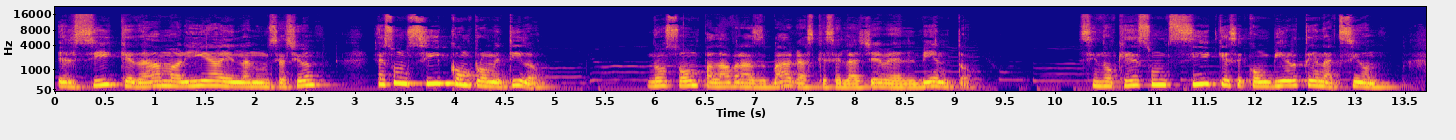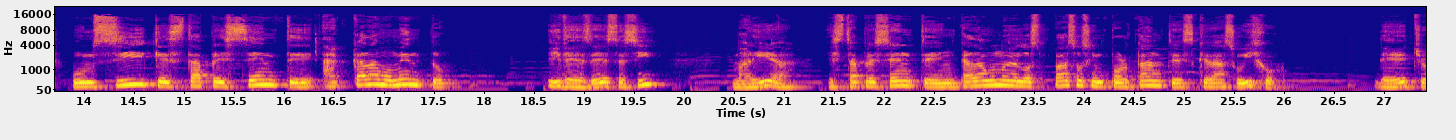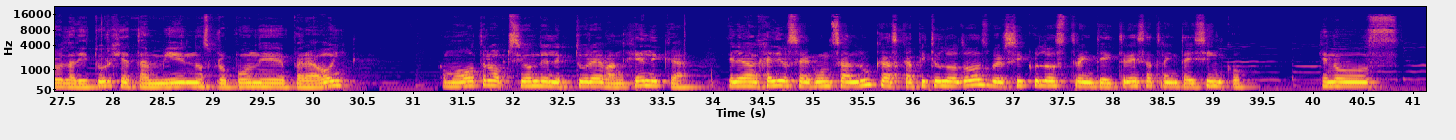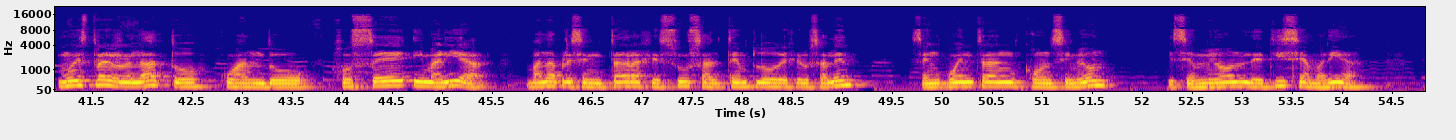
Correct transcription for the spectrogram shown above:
El sí que da María en la Anunciación es un sí comprometido. No son palabras vagas que se las lleve el viento sino que es un sí que se convierte en acción, un sí que está presente a cada momento. Y desde ese sí, María está presente en cada uno de los pasos importantes que da su Hijo. De hecho, la liturgia también nos propone para hoy, como otra opción de lectura evangélica, el Evangelio según San Lucas capítulo 2 versículos 33 a 35 que nos muestra el relato cuando José y María van a presentar a Jesús al templo de Jerusalén. Se encuentran con Simeón y Simeón le dice a María,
